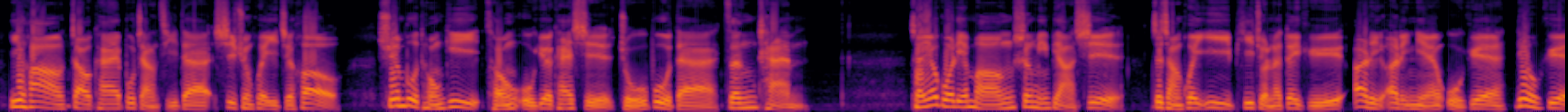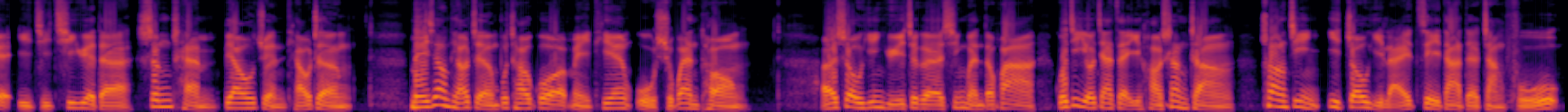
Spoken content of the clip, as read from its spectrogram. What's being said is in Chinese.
一号召开部长级的视讯会议之后，宣布同意从五月开始逐步的增产。产油国联盟声明表示。这场会议批准了对于二零二零年五月、六月以及七月的生产标准调整，每项调整不超过每天五十万桶。而受因于这个新闻的话，国际油价在一号上涨，创近一周以来最大的涨幅。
